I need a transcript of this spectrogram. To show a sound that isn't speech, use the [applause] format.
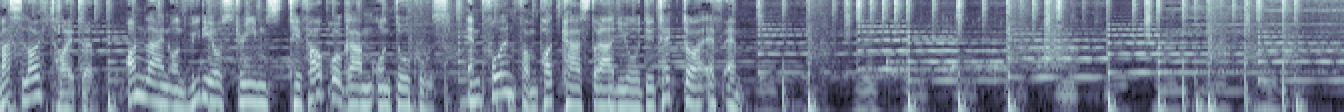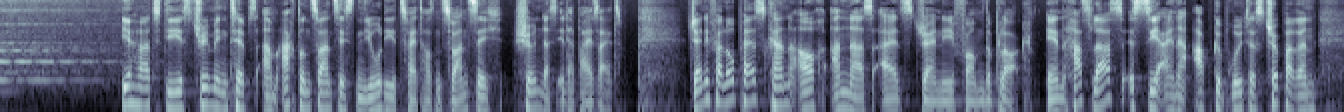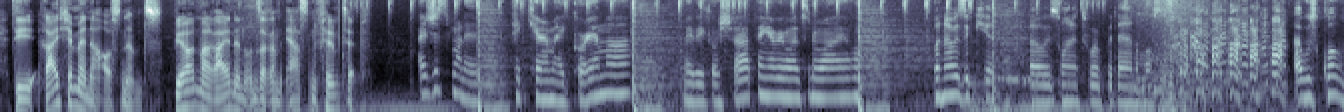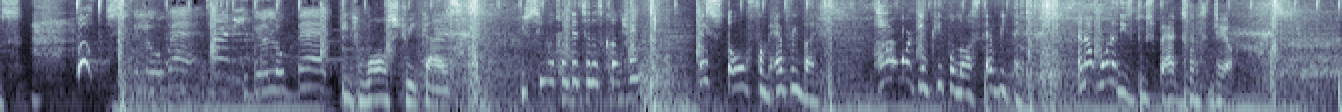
Was läuft heute? Online- und Videostreams, TV-Programm und Dokus. Empfohlen vom Podcast Radio Detektor FM. Ihr hört die Streaming-Tipps am 28. Juli 2020. Schön, dass ihr dabei seid. Jennifer Lopez kann auch anders als Jenny from the Block. In Hustlers ist sie eine abgebrühte Stripperin, die reiche Männer ausnimmt. Wir hören mal rein in unseren ersten Filmtipp. I just want to take care of my grandma, maybe go shopping every once in a while. When I was a kid, I always wanted to work with animals. [laughs] I was close. These Wall Street guys. You see what they did to this country? They stole from everybody. Hardworking people lost everything. And not one of these douchebags went to jail.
